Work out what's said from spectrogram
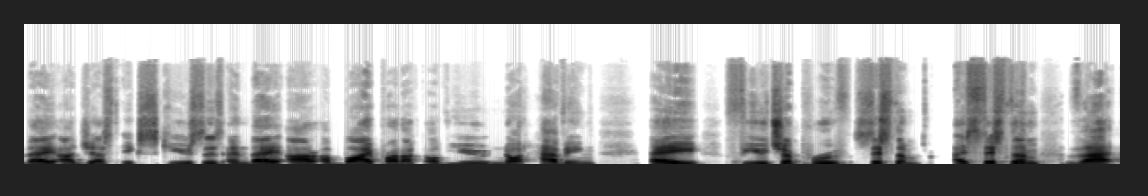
they are just excuses and they are a byproduct of you not having a future proof system, a system that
